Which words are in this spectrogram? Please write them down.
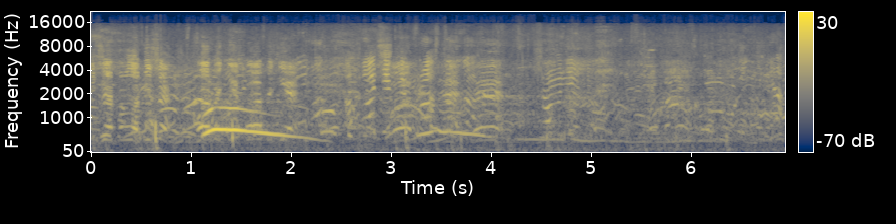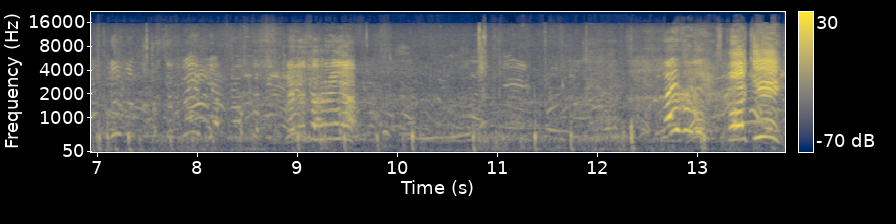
Біжи, Павло, біжи! Побіги, побіги! Не заграє! Спокій!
